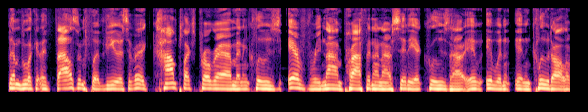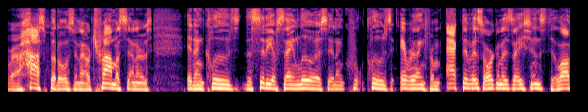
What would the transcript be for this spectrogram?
I'm looking at a thousand foot view. It's a very complex program. It includes every nonprofit in our city. It includes our it, it would include all of our hospitals and our trauma centers. It includes the city of St. Louis. It includes everything from activist organizations to law.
